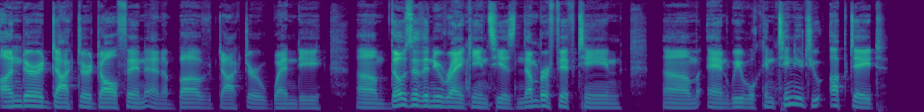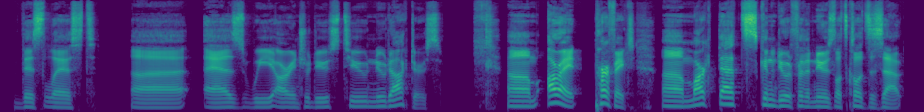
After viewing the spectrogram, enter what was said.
under Dr. Dolphin and above Dr. Wendy. Um, those are the new rankings. He is number 15, um, and we will continue to update this list uh, as we are introduced to new doctors. Um, all right, perfect. Um, Mark, that's going to do it for the news. Let's close this out.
